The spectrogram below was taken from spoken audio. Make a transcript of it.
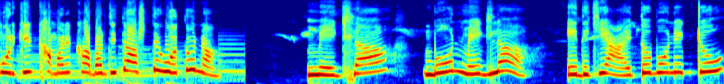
মুরগির খামারে খাবার দিতে আসতে হতো না? মেঘলা, বোন মেঘলা, এদিকে আয় তো বোন একটু।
